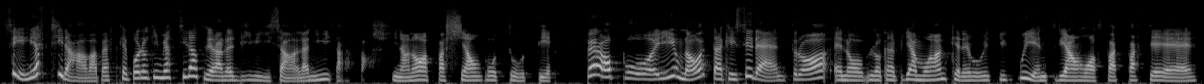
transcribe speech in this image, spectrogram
sì, mi attirava perché quello che mi ha attirato era la divisa. La divisa affascina, no? Affascina un po' tutti. Però poi, una volta che sei dentro, e lo, lo capiamo anche nel momento in cui entriamo a far parte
